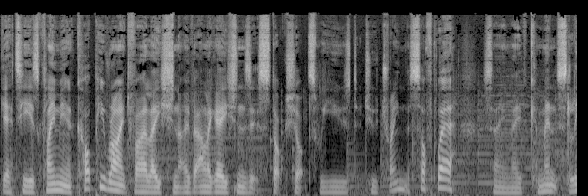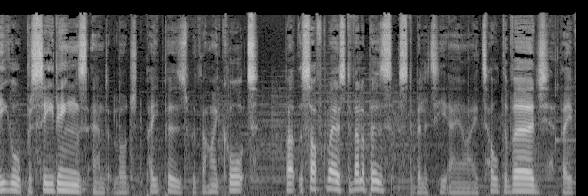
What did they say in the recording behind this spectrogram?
Getty is claiming a copyright violation over allegations its stock shots were used to train the software, saying they've commenced legal proceedings and lodged papers with the High Court. But the software's developers, Stability AI, told The Verge they've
